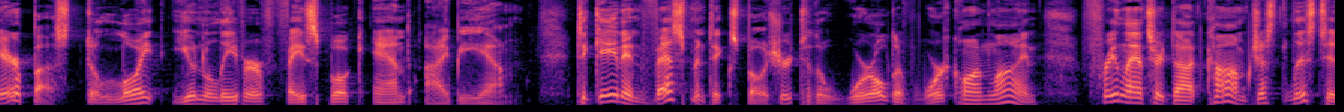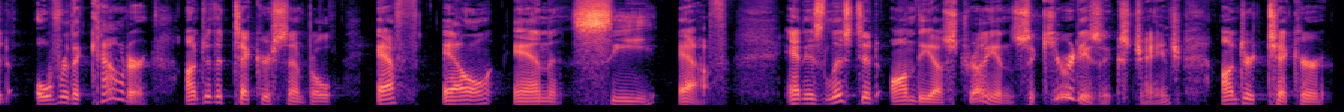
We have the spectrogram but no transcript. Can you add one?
Airbus, Deloitte, Unilever, Facebook, and IBM. To gain investment exposure to the world of work online, Freelancer.com just listed over the counter under the ticker symbol FLNCF and is listed on the Australian Securities Exchange under ticker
